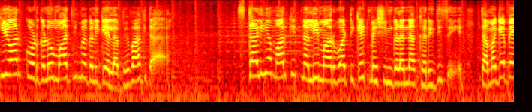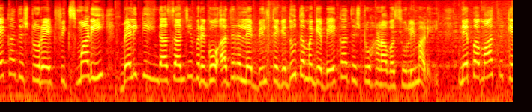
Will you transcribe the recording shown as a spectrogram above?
ಕ್ಯೂಆರ್ ಕೋಡ್ಗಳು ಮಾಧ್ಯಮಗಳಿಗೆ ಲಭ್ಯವಾಗಿದೆ. ಸ್ಥಳೀಯ ಮಾರ್ಕೆಟ್ನಲ್ಲಿ ಮಾರುವ ಟಿಕೆಟ್ ಮೆಷಿನ್ಗಳನ್ನು ಖರೀದಿಸಿ ತಮಗೆ ಬೇಕಾದಷ್ಟು ರೇಟ್ ಫಿಕ್ಸ್ ಮಾಡಿ ಬೆಳಿಗ್ಗೆಯಿಂದ ಸಂಜೆವರೆಗೂ ಅದರಲ್ಲೇ ಬಿಲ್ ತೆಗೆದು ತಮಗೆ ಬೇಕಾದಷ್ಟು ಹಣ ವಸೂಲಿ ಮಾಡಿ ನೆಪ ಮಾತ್ರಕ್ಕೆ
